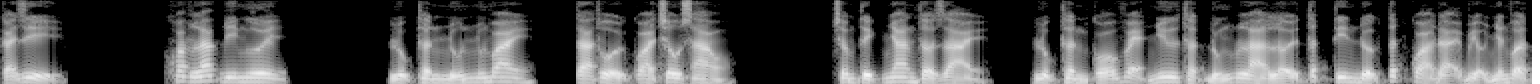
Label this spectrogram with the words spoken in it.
Cái gì? Khoác lác đi ngươi. Lục thần nhún nhún bay ta thổi qua châu sao? Trầm tịch nhan thở dài, lục thần có vẻ như thật đúng là lời tất tin được tất cả đại biểu nhân vật,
